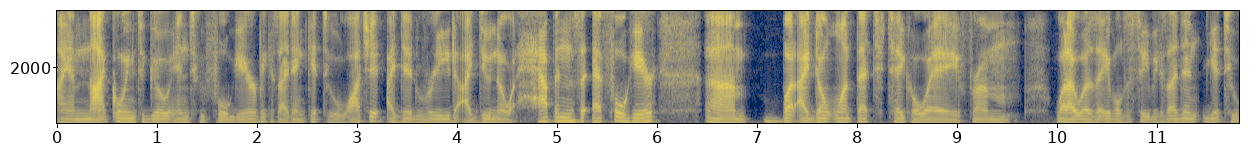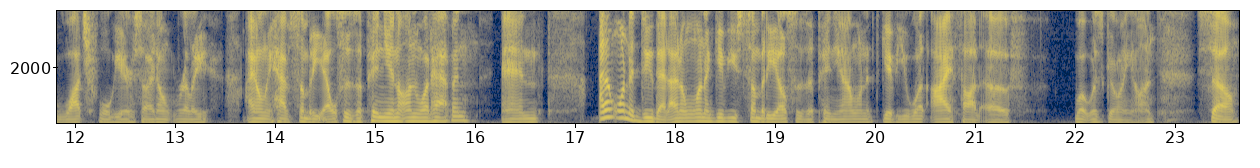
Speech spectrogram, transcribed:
I am not going to go into Full Gear because I didn't get to watch it. I did read, I do know what happens at Full Gear, um, but I don't want that to take away from what I was able to see because I didn't get to watch Full Gear, so I don't really, I only have somebody else's opinion on what happened, and I don't want to do that. I don't want to give you somebody else's opinion. I want to give you what I thought of what was going on. So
